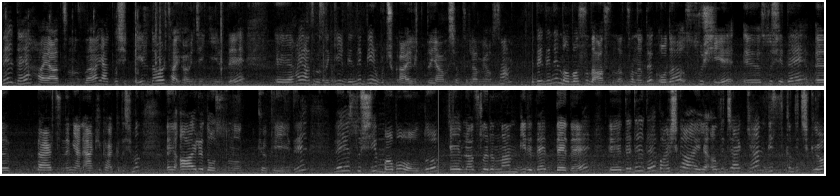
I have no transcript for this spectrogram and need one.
Dede hayatımıza yaklaşık bir 4 ay önce girdi. E, hayatımıza girdiğinde bir buçuk aylıktı yanlış hatırlamıyorsam. Dedenin babası da aslında tanıdık. O da Sushi. E, Sushi de e, Bertin'in yani erkek arkadaşımın e, aile dostunun köpeğiydi. Ve Sushi baba oldu. Evlatlarından biri de Dede. E, Dede de başka aile alacakken bir sıkıntı çıkıyor.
